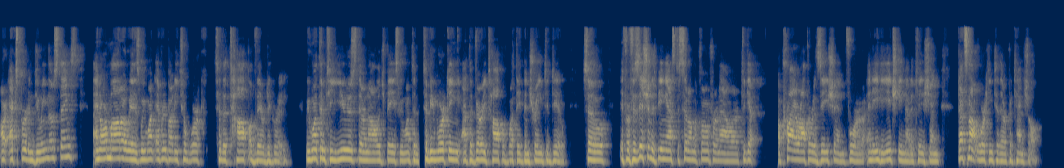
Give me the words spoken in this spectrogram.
are expert in doing those things. And our motto is we want everybody to work to the top of their degree. We want them to use their knowledge base. We want them to be working at the very top of what they've been trained to do. So if a physician is being asked to sit on the phone for an hour to get a prior authorization for an ADHD medication, that's not working to their potential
